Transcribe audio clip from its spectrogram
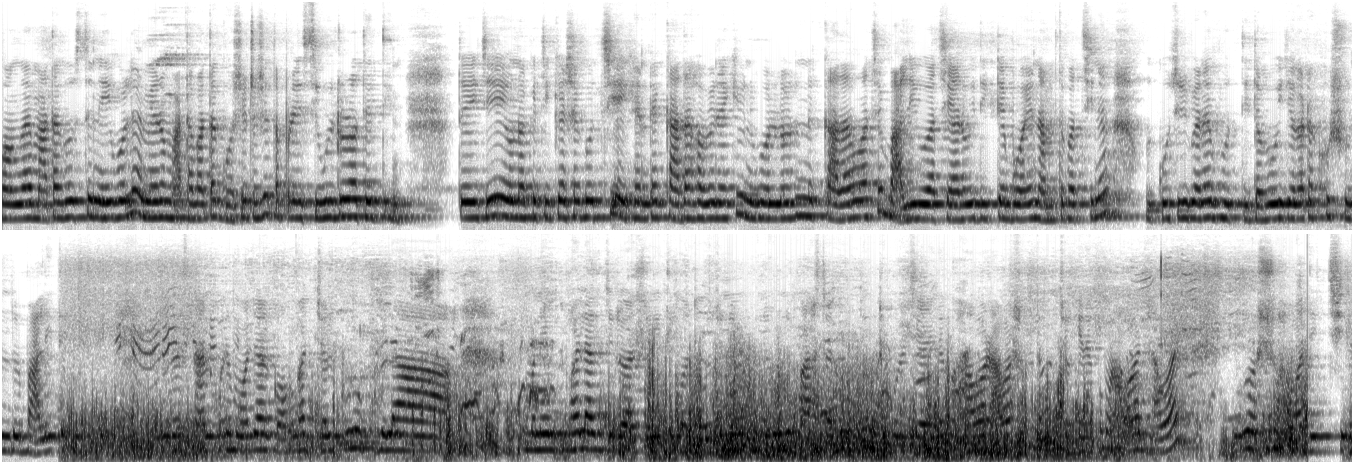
গঙ্গায় মাথা ঘষতে নেই বলে আমি আরও মাথা ফাথা ঘষে টষে তারপরে এসেছি উল্টো রথের দিন। তো এই যে ওনাকে জিজ্ঞাসা করছি এখানটায় কাদা হবে নাকি? উনি বলল কাদাও আছে, বালিও আছে, আর ওই দিকটায় বয়ে নামতে পারছি না। ওই কচুরি পানায় ভর্তি। তবে ওই জায়গাটা খুব সুন্দর, বালিতে স্নান করে মজা গঙ্গার জল পুরো ঘোলা। মানে ভয় লাগছিল আর কি রীতিমতো। ওই জন্য পাঁচটার মধ্যে উঠে পড়েছি। আর দেখো হাওয়ার আওয়াজ, শুনতে পাচ্ছ? কীরকম আওয়াজ, হাওয়ার। বিভৎস হাওয়া দিচ্ছিল।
